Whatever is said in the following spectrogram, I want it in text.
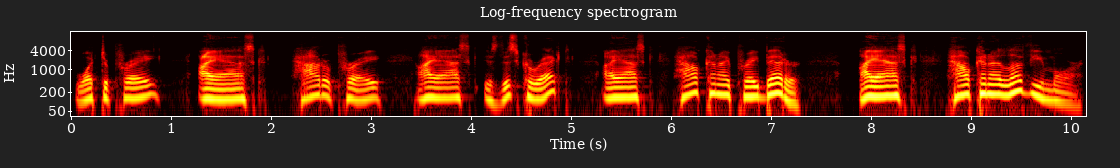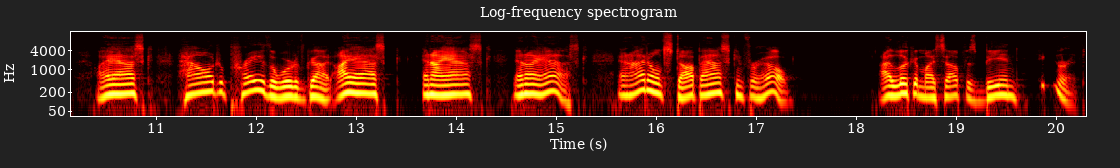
what to pray. I ask how to pray. I ask, is this correct? I ask, how can I pray better? I ask, how can I love you more? I ask how to pray the Word of God. I ask and I ask and I ask, and I don't stop asking for help. I look at myself as being ignorant.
